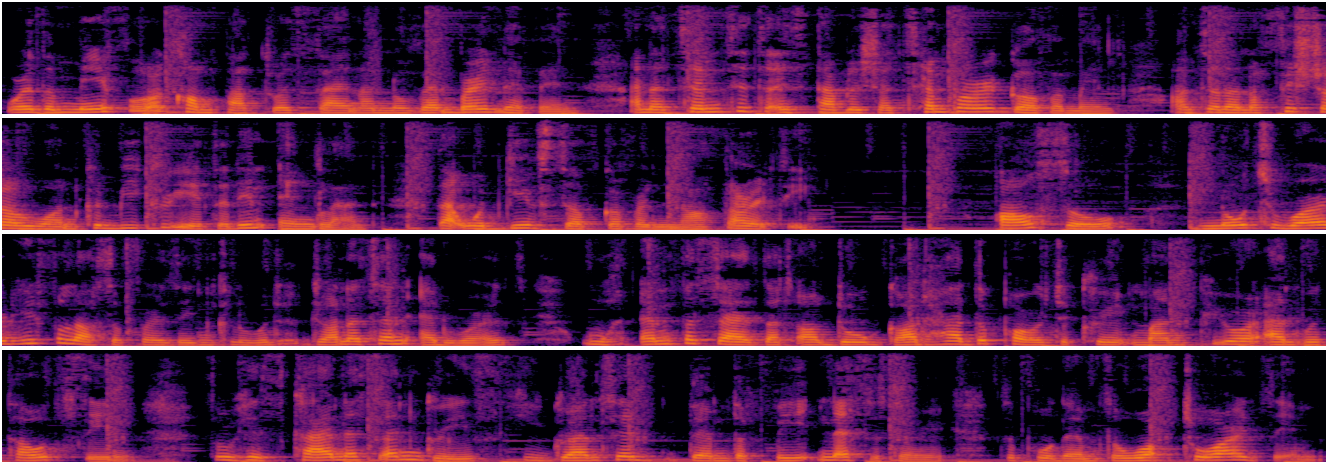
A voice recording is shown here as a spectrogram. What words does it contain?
where the Mayflower Compact was signed on November 11 and attempted to establish a temporary government until an official one could be created in England that would give self governing authority. Also, Noteworthy philosophers include Jonathan Edwards, who emphasized that although God had the power to create man pure and without sin, through his kindness and grace, he granted them the faith necessary to pull them to towards him.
